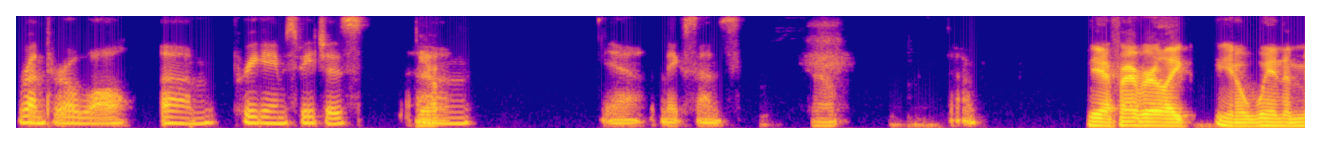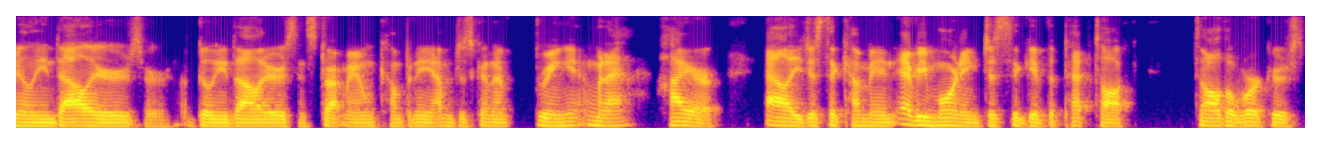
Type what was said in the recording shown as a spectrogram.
run through a wall um pregame speeches, Yeah. um, yeah, it makes sense. yeah, Yeah. if I ever like, you know, win a million dollars or a billion dollars and start my own company, I'm just gonna bring it, I'm gonna hire Allie just to come in every morning just to give the pep talk to all the workers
